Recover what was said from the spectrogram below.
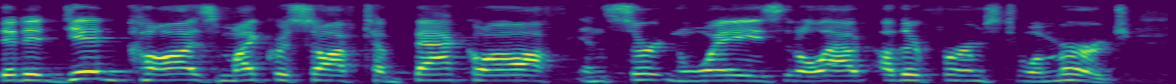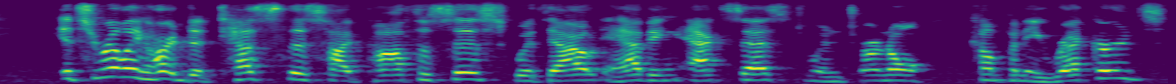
that it did cause Microsoft to back off in certain ways that allowed other firms to emerge. It's really hard to test this hypothesis without having access to internal company records.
